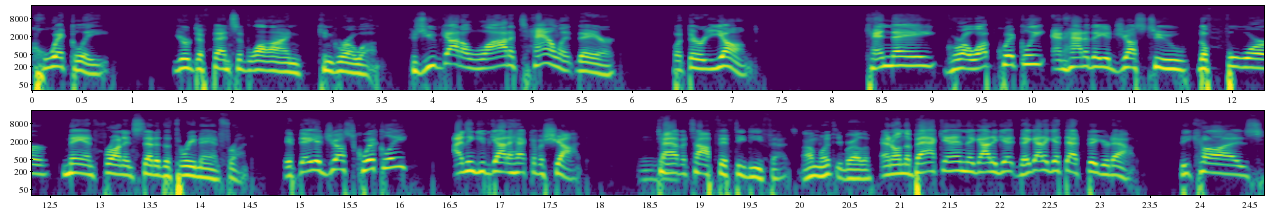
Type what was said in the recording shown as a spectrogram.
quickly your defensive line can grow up cuz you've got a lot of talent there, but they're young. Can they grow up quickly and how do they adjust to the four-man front instead of the three-man front? If they adjust quickly, I think you've got a heck of a shot mm-hmm. to have a top 50 defense. I'm with you, brother. And on the back end, they got to get they got to get that figured out because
